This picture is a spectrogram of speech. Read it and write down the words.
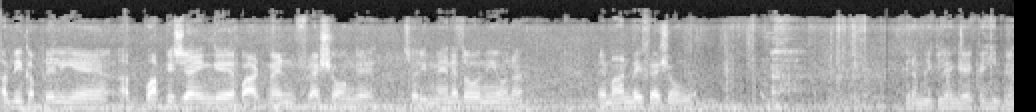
अभी कपड़े लिए हैं। अब वापस जाएँगे अपार्टमेंट फ्रेश होंगे। सॉरी मैंने तो नहीं होना रहमान भाई फ्रेश होंगे। फिर हम निकलेंगे कहीं पे।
